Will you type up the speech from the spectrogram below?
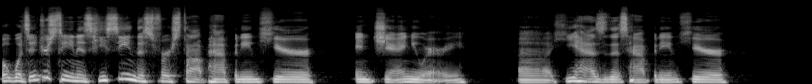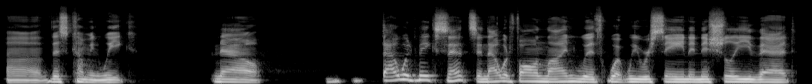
But what's interesting is he's seen this first top happening here in January. Uh, he has this happening here uh, this coming week. Now, that would make sense and that would fall in line with what we were saying initially that,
